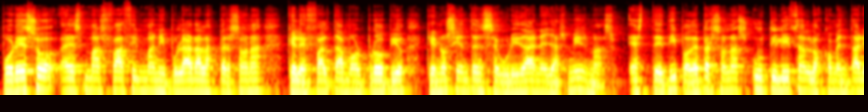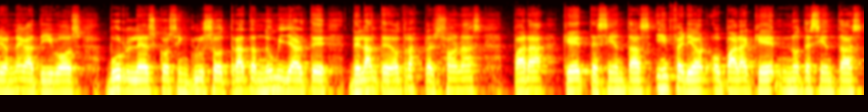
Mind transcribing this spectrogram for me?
Por eso es más fácil manipular a las personas que les falta amor propio, que no sienten seguridad en ellas mismas. Este tipo de personas utilizan los comentarios negativos, burlescos, incluso tratan de humillarte delante de otras personas para que te sientas inferior o para que no te sientas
